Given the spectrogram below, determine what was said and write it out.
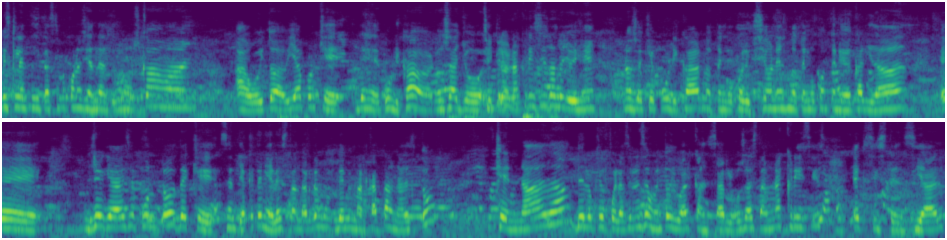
Mis clientecitas que me conocían de antes me buscaban, a hoy todavía porque dejé de publicar. O sea, yo Sí, entré en claro. una crisis donde yo dije, no sé qué publicar, no tengo colecciones, no tengo contenido de calidad. Eh, llegué a ese punto de que sentía que tenía el estándar de, mi marca tan alto que nada de lo que fuera a hacer en ese momento iba a alcanzarlo. O sea, estaba en una crisis existencial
